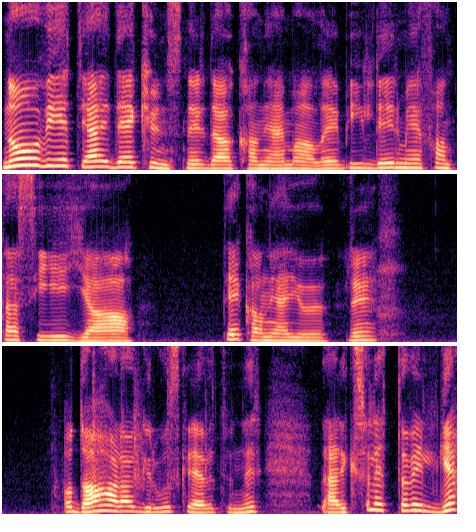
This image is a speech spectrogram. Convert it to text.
Nå vet jeg det, kunstner, da kan jeg male bilder med fantasi, ja. Det kan jeg gjøre. Og da har da Gro skrevet under. Det er ikke så lett å velge,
